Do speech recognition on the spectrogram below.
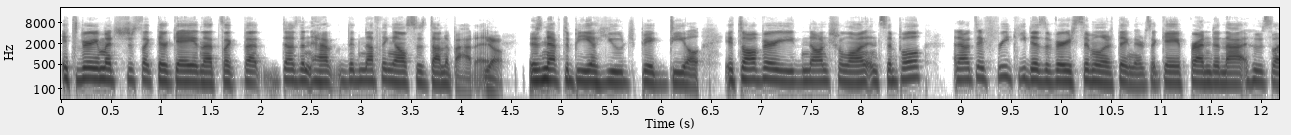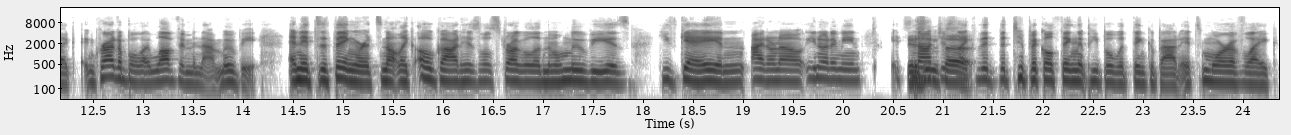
It's very much just like they're gay, and that's like, that doesn't have, nothing else is done about it. Yeah. It doesn't have to be a huge, big deal. It's all very nonchalant and simple. And I would say Freaky does a very similar thing. There's a gay friend in that who's like incredible. I love him in that movie. And it's a thing where it's not like, oh God, his whole struggle in the movie is he's gay and I don't know. You know what I mean? It's not Isn't just the- like the, the typical thing that people would think about. It's more of like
